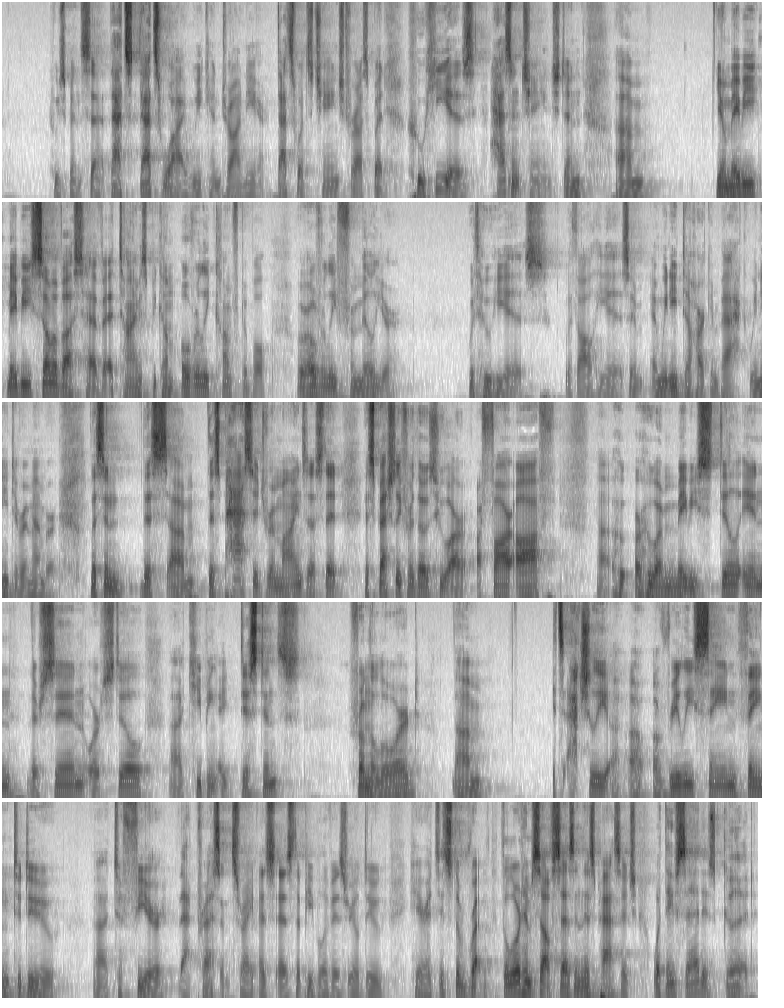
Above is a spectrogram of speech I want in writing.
who's been sent. That's, that's why we can draw near. That's what's changed for us. But who He is hasn't changed. And, um, you know, maybe, maybe some of us have at times become overly comfortable or overly familiar with who He is, with all He is. And, and we need to hearken back. We need to remember. Listen, this, um, this passage reminds us that, especially for those who are, are far off, uh, who, or who are maybe still in their sin or still uh, keeping a distance from the Lord, um, it's actually a, a, a really sane thing to do uh, to fear that presence, right? As, as the people of Israel do here. It's, it's the, the Lord Himself says in this passage, what they've said is good.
